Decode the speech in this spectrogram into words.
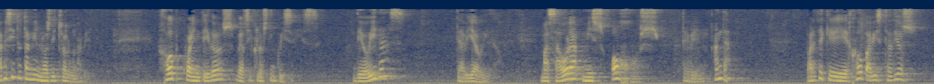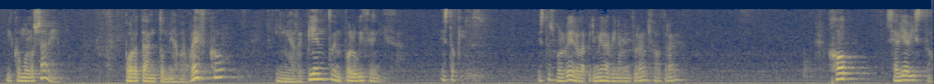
A ver si tú también lo has dicho alguna vez. Job 42, versículos 5 y 6. De oídas te había oído, mas ahora mis ojos te ven. Anda. Parece que Job ha visto a Dios y cómo lo sabe. Por tanto me aborrezco y me arrepiento en polvo y ceniza. ¿Esto qué es? Esto es volver a la primera bienaventuranza otra vez. Job se había visto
